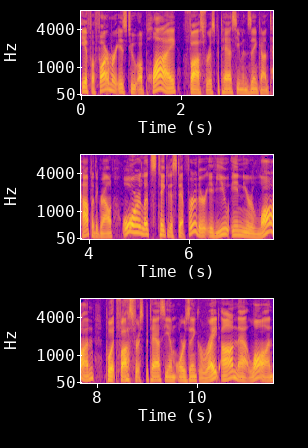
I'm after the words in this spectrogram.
if a farmer is to apply phosphorus, potassium, and zinc on top of the ground, or let's take it a step further, if you in your lawn put phosphorus, potassium, or zinc right on that lawn,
